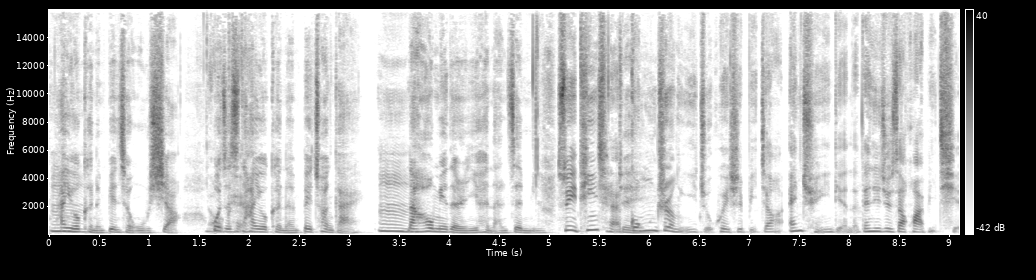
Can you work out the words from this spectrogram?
它有可能变成无效，或者是它有可能被篡改。嗯，那后面的人也很难证明。所以听起来公证遗嘱会是比较安全一点的，但是就是要花笔钱，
